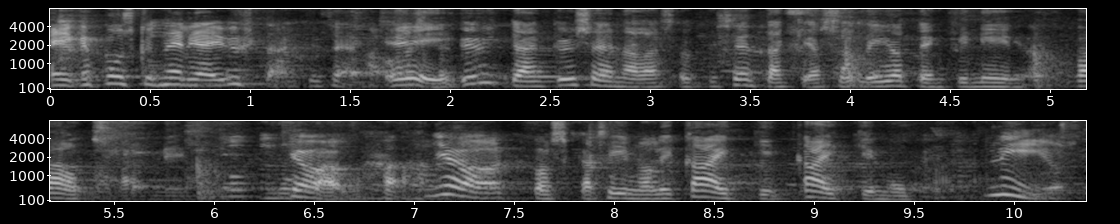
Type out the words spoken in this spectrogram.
Eikä 64 ei yhtään kyseenalaista. Ei yhtään kyseenalaistettu, sen takia se oli jotenkin niin valtava niin mukavaa, Joo. koska siinä oli kaikki, kaikki mukana. Niin just.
